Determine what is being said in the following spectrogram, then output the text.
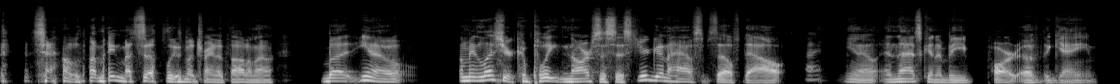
I made myself lose my train of thought on that. But, you know, I mean, unless you're a complete narcissist, you're going to have some self doubt. Right. You know, and that's going to be part of the game.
